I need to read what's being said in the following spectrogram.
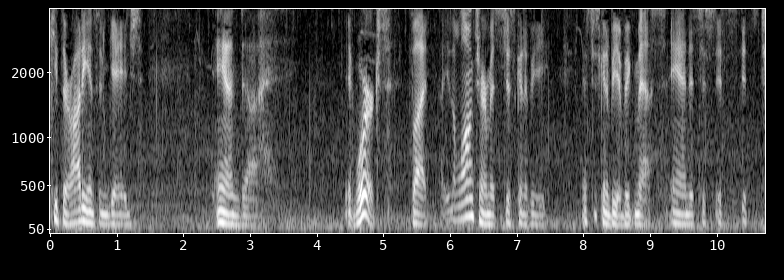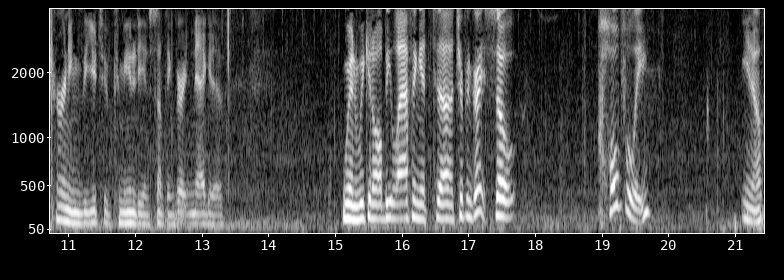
keep their audience engaged, and uh, it works. But in the long term, it's just going to be it's just going to be a big mess, and it's just it's it's turning the YouTube community into something very negative. When we could all be laughing at uh, Trip and Grace, so hopefully you know,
